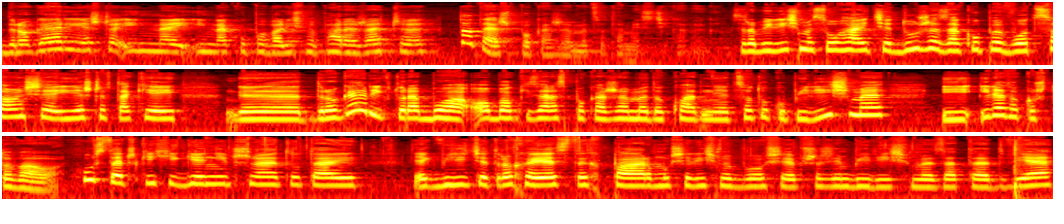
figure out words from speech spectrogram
drogerii jeszcze innej i nakupowaliśmy parę rzeczy. To też pokażemy, co tam jest ciekawego. Zrobiliśmy, słuchajcie, duże zakupy w Watsonsie i jeszcze w takiej e, drogerii, która była obok i zaraz pokażemy dokładnie, co tu kupiliśmy i ile to kosztowało. Chusteczki higieniczne tutaj, jak widzicie, trochę jest tych par, musieliśmy, bo się przeziębiliśmy za te dwie.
